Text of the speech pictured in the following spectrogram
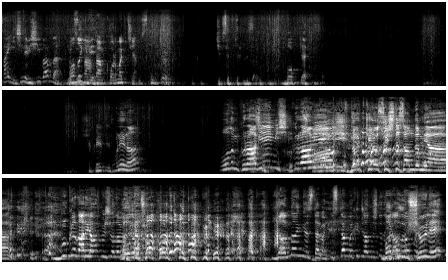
Sanki içinde bir şey var da. Vazo Tamam gibi. tamam korumak için yapmış. Sıkıntı yok. Ceset geldi sana. Bok geldi sana. Şaka yapıyorsun. O ne la? Oğlum kurabiyeymiş. Kurabiye. Abi 4 kilo sıçtı sandım ya. Bu kadar yapmış olamaz. Oğlum çok korktum. yandan göster bak. Üstten bakınca anlaşılıyor da Bak yandan oğlum bak. şöyle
